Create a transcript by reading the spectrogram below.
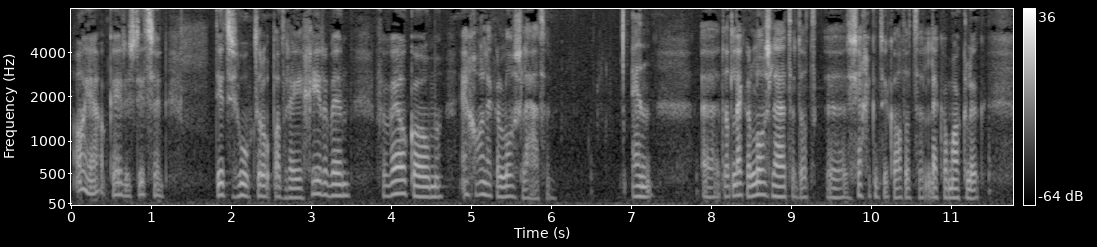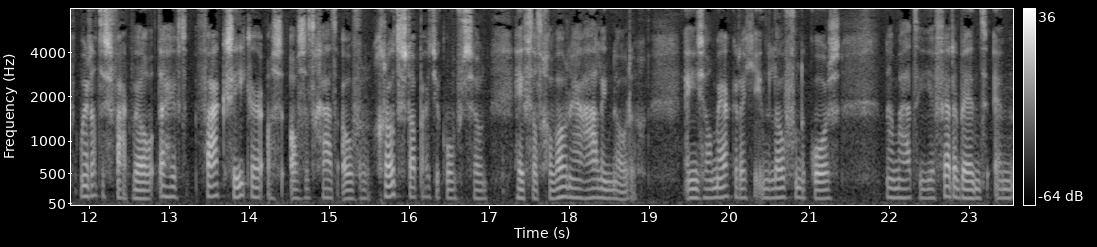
oh ja, oké, dus dit, zijn, dit is hoe ik erop aan het reageren ben. Verwelkomen en gewoon lekker loslaten. En uh, dat lekker loslaten, dat uh, zeg ik natuurlijk altijd uh, lekker makkelijk. Maar dat is vaak wel, daar heeft vaak zeker als, als het gaat over grote stappen uit je comfortzone, heeft dat gewoon herhaling nodig. En je zal merken dat je in de loop van de course, naarmate je verder bent en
